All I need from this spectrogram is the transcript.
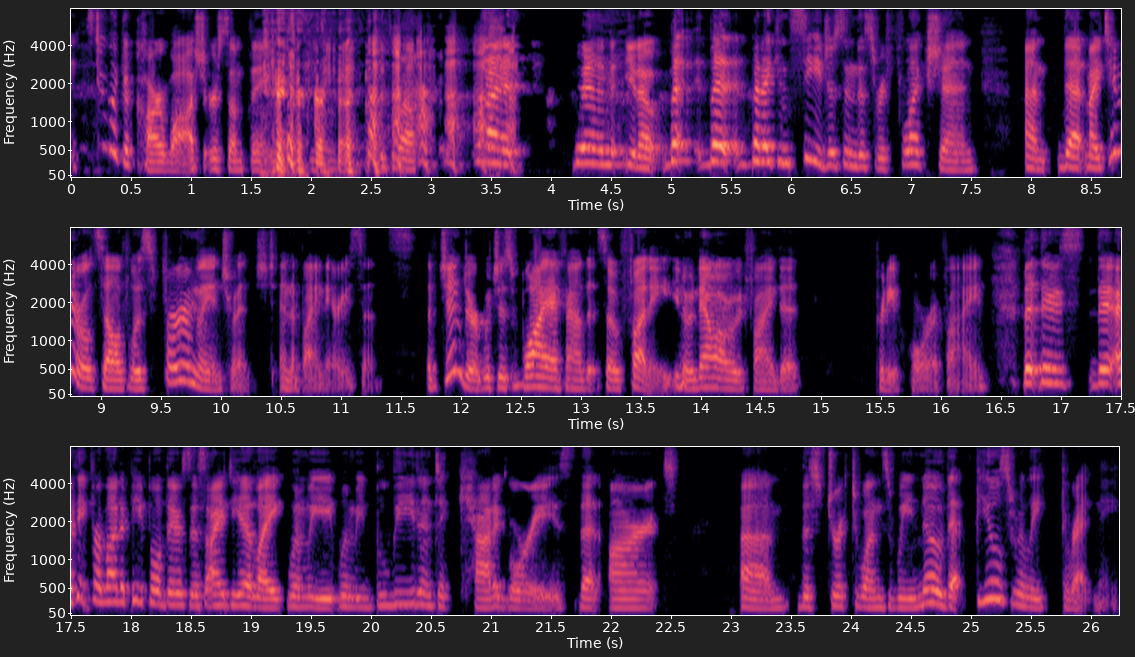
let's do like a car wash or something as well. But then you know but but but i can see just in this reflection um, that my 10 year old self was firmly entrenched in a binary sense of gender which is why i found it so funny. You know now i would find it pretty horrifying. But there's there, i think for a lot of people there's this idea like when we when we bleed into categories that aren't um, the strict ones we know that feels really threatening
